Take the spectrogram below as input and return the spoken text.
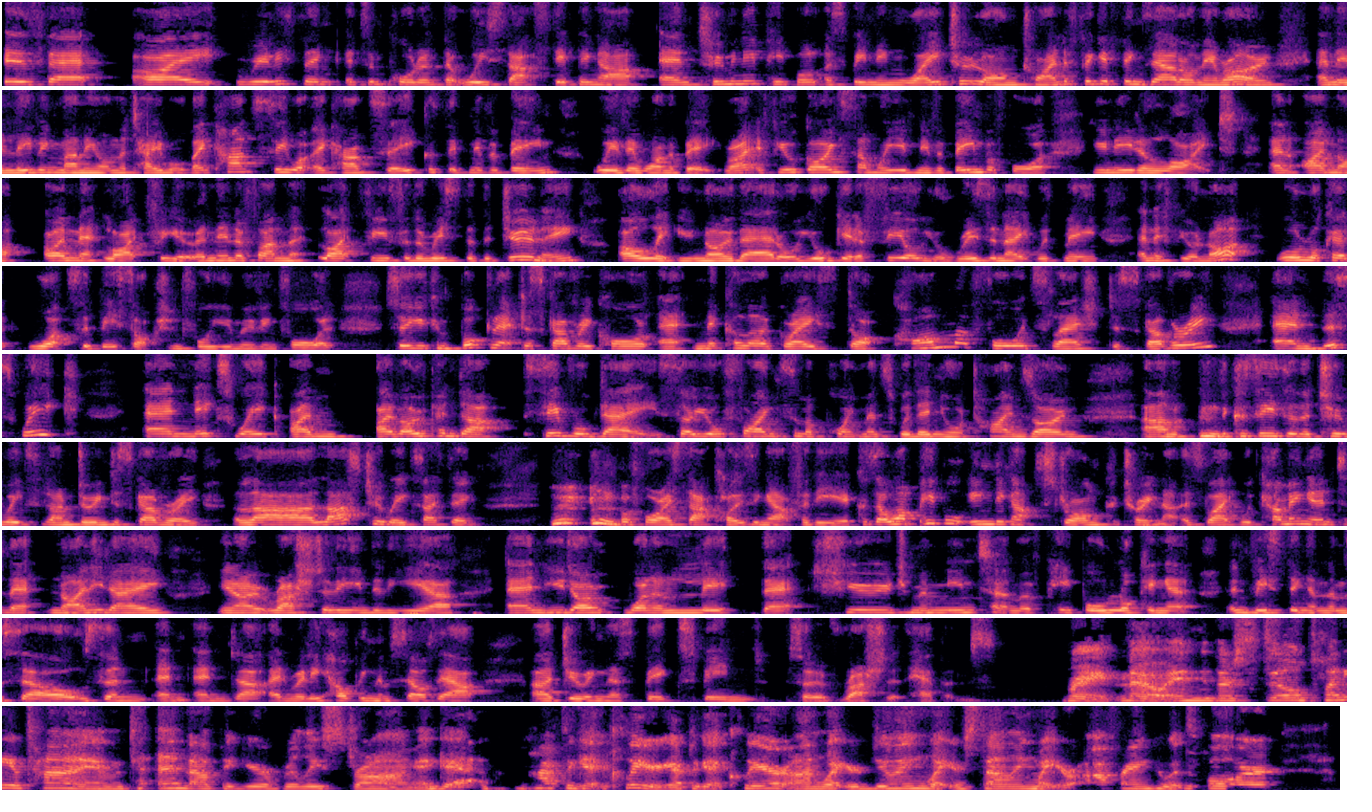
is that I really think it's important that we start stepping up. And too many people are spending way too long trying to figure things out on their own and they're leaving money on the table. They can't see what they can't see because they've never been where they want to be, right? If you're going somewhere you've never been before, you need a light. And I'm not, I'm that light for you. And then if I'm that light for you for the rest of the journey, I'll let you know that or you'll get a feel, you'll resonate with me. And if you're not, we'll look at what's the best option for you moving forward. So you can book that discovery call at nicolagrace.com forward slash discovery. And this week, and next week I'm I've opened up several days, so you'll find some appointments within your time zone um, because these are the two weeks that I'm doing discovery. La, last two weeks, I think, before I start closing out for the year because I want people ending up strong. Katrina, it's like we're coming into that 90 day you know, rush to the end of the year. And you don't want to let that huge momentum of people looking at investing in themselves and and and uh, and really helping themselves out uh, during this big spend sort of rush that happens. Right. No, and there's still plenty of time to end out the year really strong and get yeah. you have to get clear. You have to get clear on what you're doing, what you're selling, what you're offering, who it's for.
